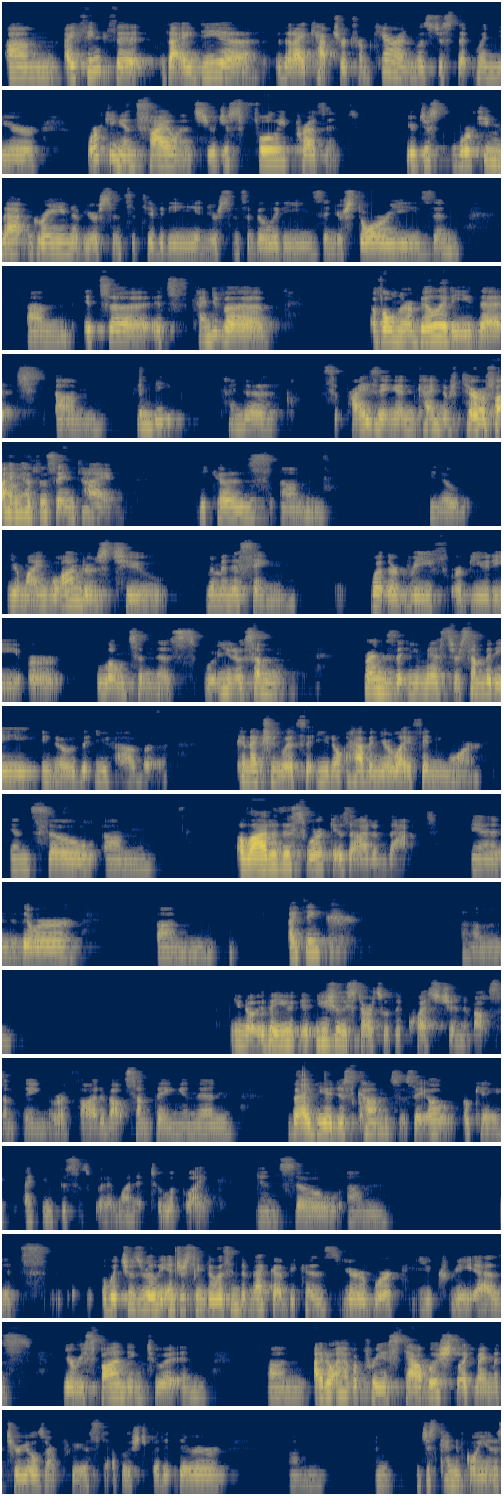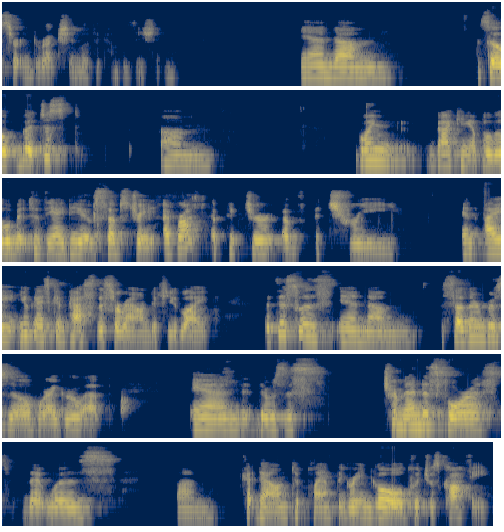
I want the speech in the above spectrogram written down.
um, I think that the idea that I captured from Karen was just that when you're working in silence, you're just fully present you're just working that grain of your sensitivity and your sensibilities and your stories and um, it's a it's kind of a a vulnerability that um, can be kind of surprising and kind of terrifying at the same time because um, you know your mind wanders to reminiscing whether grief or beauty or lonesomeness you know some friends that you miss or somebody you know that you have a connection with that you don't have in your life anymore. And so um, a lot of this work is out of that. And there were um, i think um, you know they it usually starts with a question about something or a thought about something and then the idea just comes to say oh okay i think this is what i want it to look like and so um, it's which was really interesting to listen to Becca because your work you create as you're responding to it and um, I don't have a pre-established like my materials aren't pre-established but they're um, I'm just kind of going in a certain direction with the composition. And um, so but just um, Going backing up a little bit to the idea of substrate, I brought a picture of a tree, and I you guys can pass this around if you'd like. But this was in um, southern Brazil where I grew up, and there was this tremendous forest that was um, cut down to plant the green gold, which was coffee.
